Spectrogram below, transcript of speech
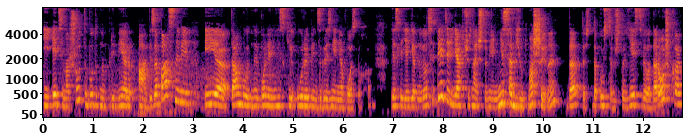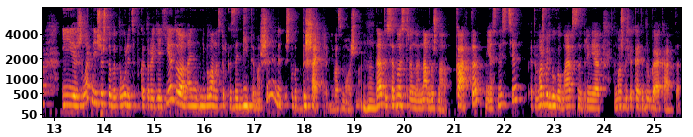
и эти маршруты будут, например, а, безопасными, и там будет наиболее низкий уровень загрязнения воздуха. Если я еду на велосипеде, я хочу знать, что меня не собьют машины, да, то есть, допустим, что есть велодорожка, и желательно еще, чтобы эта улица, по которой я еду, она не была настолько забита машинами, что вот дышать прям невозможно, uh-huh. да, то есть, с одной стороны, нам нужна карта местности, это может быть Google Maps, например, это может быть какая-то другая карта.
